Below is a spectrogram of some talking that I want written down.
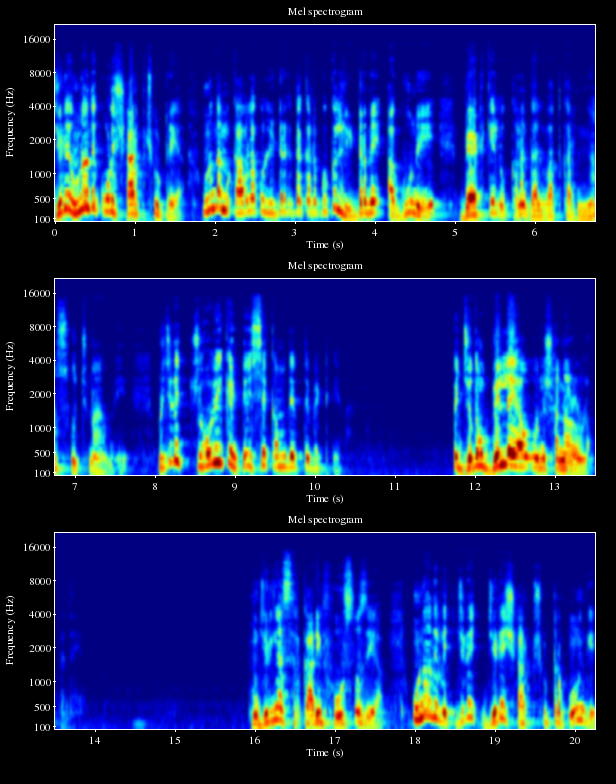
ਜਿਹੜੇ ਉਹਨਾਂ ਦੇ ਕੋਲ ਸ਼ਾਰਪ ਸ਼ੂਟਰ ਆ, ਉਹਨਾਂ ਦਾ ਮੁਕਾਬਲਾ ਕੋਈ ਲੀਡਰ ਕਿੱਦਾਂ ਕਰ ਕਿਉਂਕਿ ਲੀਡਰ ਨੇ, ਆਗੂ ਨੇ ਬੈਠ ਕੇ ਲੋਕਾਂ ਨਾਲ ਗੱਲਬਾਤ ਕਰਨੀਆਂ ਸੋਚਣਾ ਉਹਨੇ। ਪਰ ਜਿਹੜੇ 24 ਘੰਟੇ ਇਸੇ ਕੰਮ ਦੇ ਉੱਤੇ ਬੈਠੇ ਆ, ਵੀ ਜਦੋਂ ਬਿੱਲ ਆ, ਉਹ ਨਿਸ਼ਾਨਾ ਲਾਉਣ ਲੱਗ ਪੈਂਦੇ ਹੁਣ ਜਿਹੜੀਆਂ ਸਰਕਾਰੀ ਫੋਰਸਸ ਆ, ਉਹਨਾਂ ਦੇ ਵਿੱਚ ਜਿਹੜੇ ਜਿਹੜੇ ਸ਼ਾਰਪ ਸ਼ੂਟਰ ਹੋਣਗੇ,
